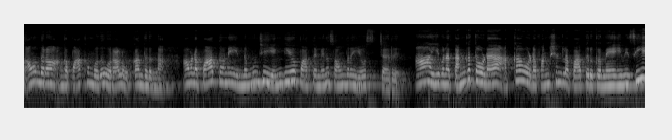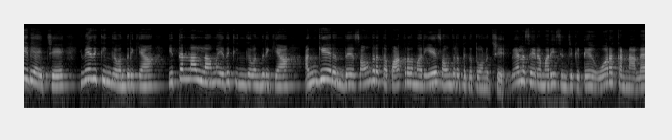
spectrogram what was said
சவுந்தரம் அங்கே பார்க்கும்போது ஒரு ஆள் உட்காந்துருந்தான் அவனை பார்த்தோன்னே இந்த மூஞ்சி எங்கேயோ பார்த்தமேனு சவுந்தரம் யோசிச்சாரு. ஆ இவனை தங்கத்தோட அக்காவோட ஃபங்க்ஷனில் பார்த்துருக்கோமே. இவன் சிஐடி ஆயிடுச்சே. இவன் எதுக்கு இங்கே வந்திருக்கியான்? இத்தனை நாள் இல்லாமல் எதுக்கு இங்கே வந்திருக்கியான்? அங்கேயே இருந்து சவுந்தரத்தை பார்க்குறது மாதிரியே சவுந்தரத்துக்கு தோணுச்சு. வேலை செய்கிற மாதிரி செஞ்சுக்கிட்டு ஓரக்கண்ணால்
